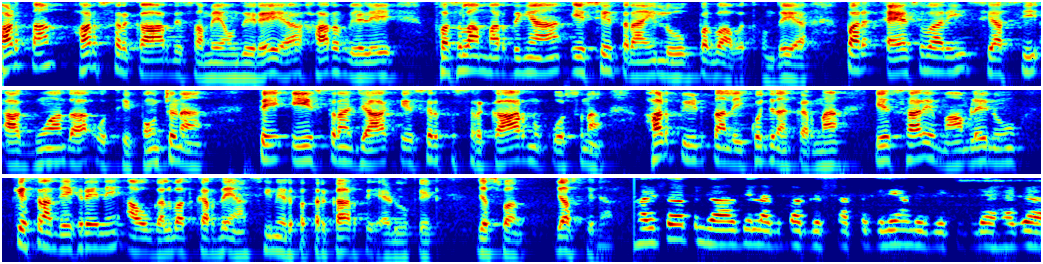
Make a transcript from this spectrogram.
ਹੜ ਤਾਂ ਹਰ ਸਰਕਾਰ ਦੇ ਸਮੇਂ ਆਉਂਦੇ ਰਹੇ ਆ। ਹਰ ਵੇਲੇ ਫਸਲਾਂ ਮਰਦੀਆਂ, ਇਸੇ ਤਰ੍ਹਾਂ ਹੀ ਲੋਕ ਪ੍ਰਭਾਵਿਤ ਹੁੰਦੇ ਆ। ਪਰ ਇਸ ਵਾਰੀ ਸਿਆਸੀ ਆਗੂਆਂ ਦਾ ਉੱਥੇ ਪਹੁੰਚਣਾ ਤੇ ਇਸ ਤਰ੍ਹਾਂ ਜਾ ਕੇ ਸਿਰਫ ਸਰਕਾਰ ਨੂੰ ਕੋਸਣਾ, ਹੜ੍ਹ ਪੀੜਤਾਂ ਲਈ ਕੁਝ ਨਾ ਕਰਨਾ, ਇਹ ਸਾਰੇ ਮਾਮਲੇ ਨੂੰ ਕਿਸ ਤਰ੍ਹਾਂ ਦੇਖ ਰਹੇ ਨੇ? ਆਓ ਗੱਲਬਾਤ ਕਰਦੇ ਹਾਂ ਸੀਨੀਅਰ ਪੱਤਰਕਾਰ ਤੇ ਐਡਵੋਕੇਟ ਜਸਵੰਤ ਜਸ ਦੇ ਨਾਲ। ਹਾਲੀ ਸਾਹਿਬ, ਪੰਜਾਬ ਦੇ ਲਗਭਗ 7 ਜ਼ਿਲ੍ਹਿਆਂ ਦੇ ਵਿੱਚ ਜਿਹੜਾ ਹੈਗਾ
